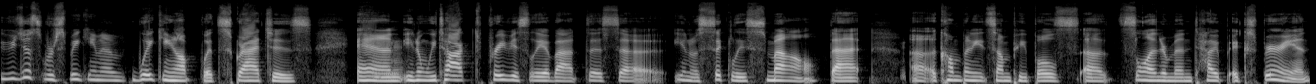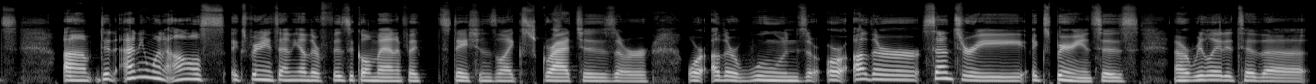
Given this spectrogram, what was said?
you just were speaking of waking up with scratches. And, mm-hmm. you know, we talked previously about this, uh, you know, sickly smell that uh, accompanied some people's uh, Slenderman type experience. Um, did anyone else experience any other physical manifestations like scratches or or other wounds or, or other sensory experiences uh, related to the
